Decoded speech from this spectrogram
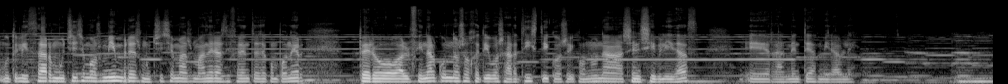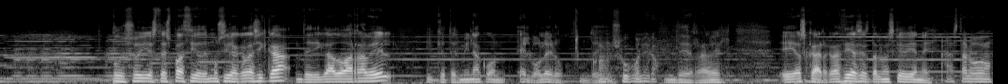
utilizar muchísimos mimbres, muchísimas maneras diferentes de componer, pero al final con unos objetivos artísticos y con una sensibilidad eh, realmente admirable. Pues hoy este espacio de música clásica dedicado a Ravel y que termina con el bolero. De, con su bolero. De Ravel. Eh, Oscar, gracias, hasta el mes que viene. Hasta luego.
